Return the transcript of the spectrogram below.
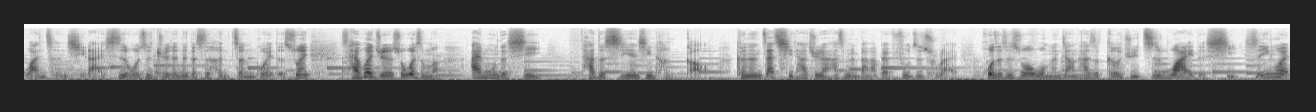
完成起来，是我是觉得那个是很珍贵的，所以才会觉得说，为什么爱慕的戏它的实验性很高，可能在其他剧团它是没办法被复制出来，或者是说我们讲它是格局之外的戏，是因为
